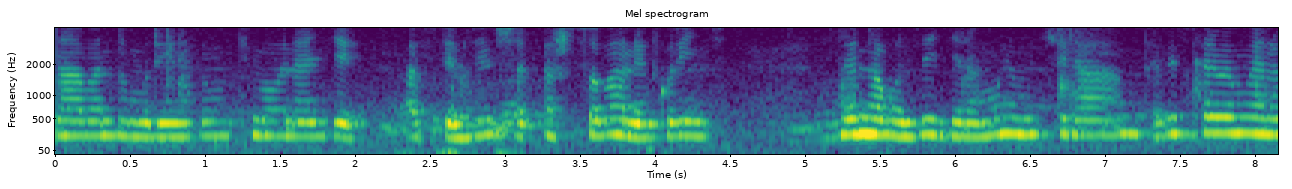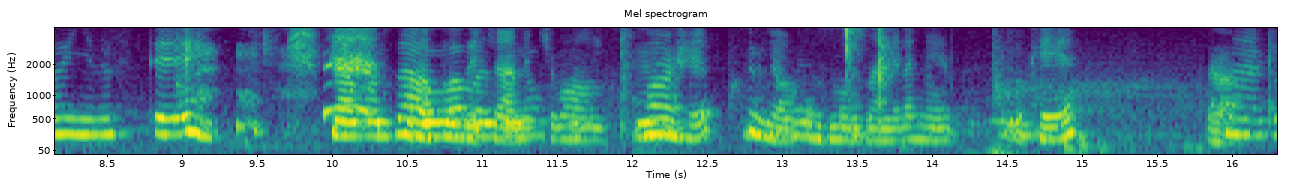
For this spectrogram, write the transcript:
naba ndi umurinzi w'umutima we nanjye afite byinshi asobanuye kuri njye. Rero ntabwo nzigera muhemukira ndabizi ko ari we mwana wenyine ufite. Ntabwo nzamubabaza cyane kibondo. Mm. nkaje sibyo Mm. ubuzima buzamera neza. Okay? Ntabwo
